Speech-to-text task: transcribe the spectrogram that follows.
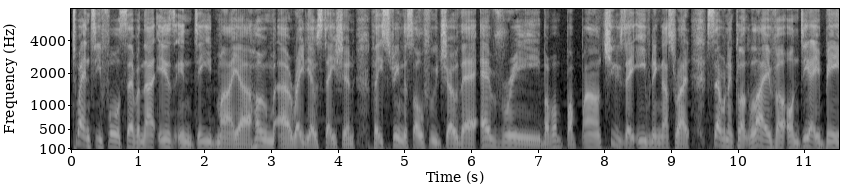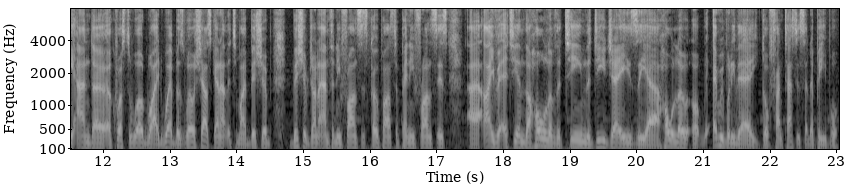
24 7. That is indeed my uh, home uh, radio station. They stream the Soul Food Show there every Tuesday evening. That's right. 7 o'clock live uh, on DAB and uh, across the World Web as well. Shouts going out there to my bishop, Bishop John Anthony Francis, co-pastor Penny Francis, uh, Ivor Etienne, the whole of the team, the DJs, the uh, whole lo- everybody there. You got fantastic set of people.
